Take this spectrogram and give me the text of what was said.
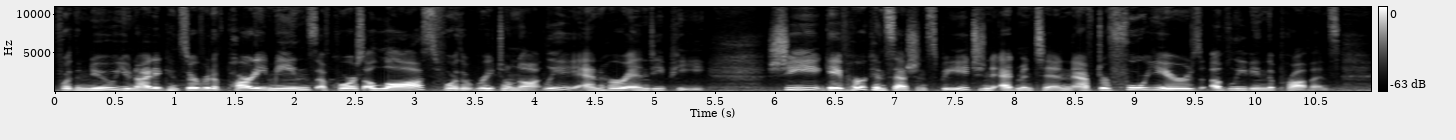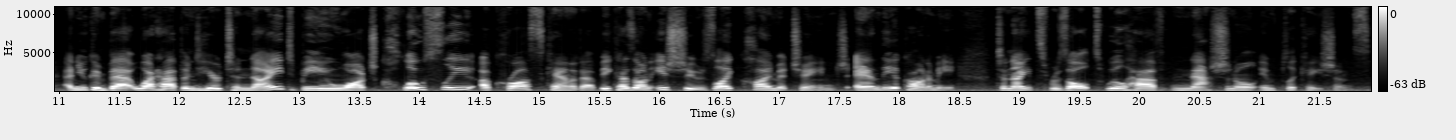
for the new United Conservative Party means, of course, a loss for the Rachel Notley and her NDP. She gave her concession speech in Edmonton after four years of leading the province. And you can bet what happened here tonight being watched closely across Canada because on issues like climate change and the economy, tonight's results will have national implications.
